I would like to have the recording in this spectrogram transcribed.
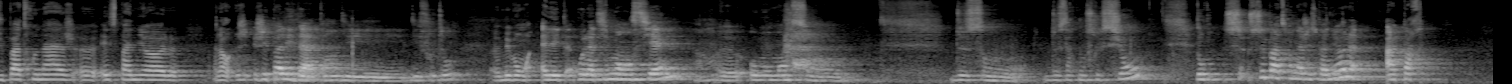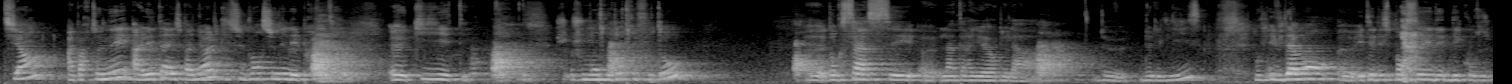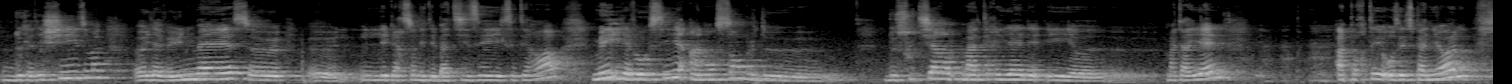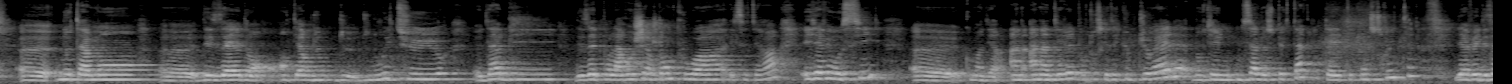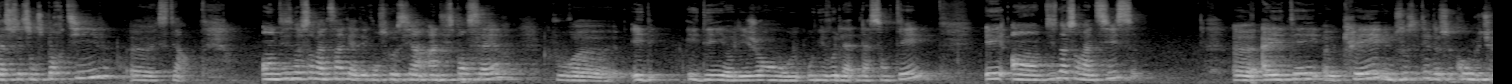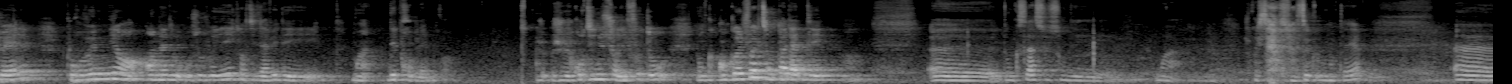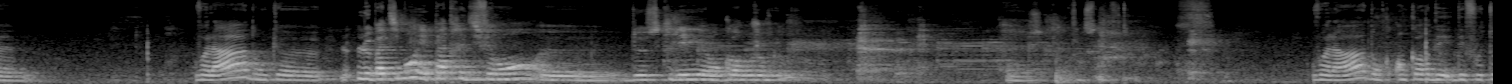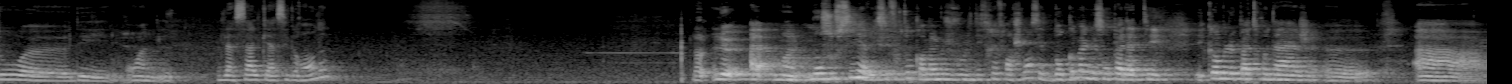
du patronage euh, espagnol. Alors, j'ai pas les dates hein, des, photos, euh, mais bon, elle est relativement ancienne hein, euh, au moment de, son, de, sa construction. Donc, ce, patronage espagnol appartient, appartenait à l'État espagnol qui subventionnait les prêtres qui y étaient. Je, vous montre d'autres photos. donc, ça, c'est l'intérieur de la, de, l'église. Donc évidemment, euh, étaient dispensés des, cours de catéchisme, euh, il y avait une messe, euh, les personnes étaient baptisées, etc. Mais il y avait aussi un ensemble de, de soutien matériel et matériel apportées aux Espagnols, notamment des aides en, termes de, nourriture, d'habits, des aides pour la recherche d'emploi, etc. Et il y avait aussi comment dire, un, intérêt pour tout ce qui était culturel. Donc il y a une, salle de spectacle qui a été construite, il y avait des associations sportives, etc. En 1925 a été construit aussi un, dispensaire pour aider, aider, les gens au, niveau de la santé. Et en 1926, euh, a été euh, créée une société de secours mutuel pour venir en, aide aux ouvriers quand ils avaient des problèmes. Je, continue sur les photos. Donc, encore une fois, elles ne sont pas datées. Euh, donc, ça, ce sont des. Voilà. Je crois que ça faire ce commentaire. voilà, donc le, le, bâtiment n'est pas très différent de ce qu'il est encore aujourd'hui. Voilà, donc encore des, photos euh, de la salle qui est assez grande. Ah, mon souci avec ces photos, quand même, je vous le dis très franchement, c'est que comme elles ne sont pas datées et comme le patronage euh, a,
